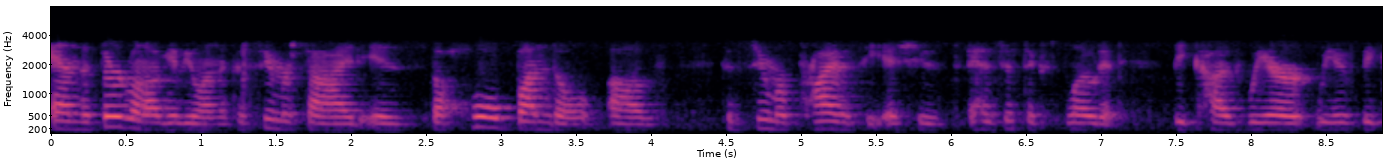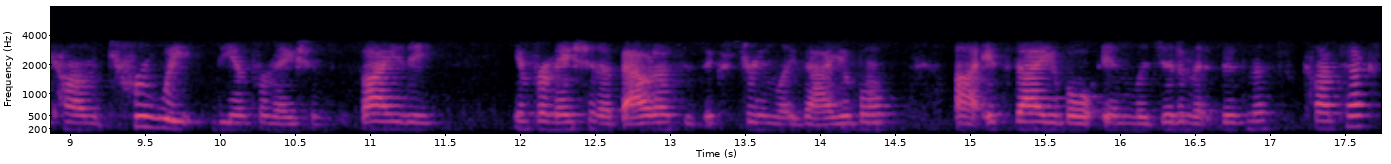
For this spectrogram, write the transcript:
And the third one I'll give you on the consumer side is the whole bundle of consumer privacy issues has just exploded because we are we have become truly the information society. Information about us is extremely valuable. Uh, it's valuable in legitimate business context,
